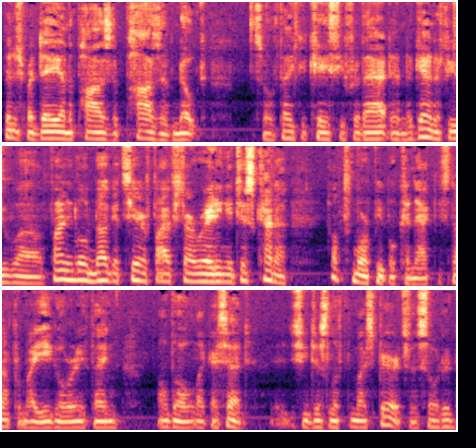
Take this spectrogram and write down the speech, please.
finish my day on the positive positive note. So thank you, Casey, for that. And again, if you uh, find any little nuggets here, five star rating, it just kind of helps more people connect. It's not for my ego or anything. Although, like I said, she just lifted my spirits, and so did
